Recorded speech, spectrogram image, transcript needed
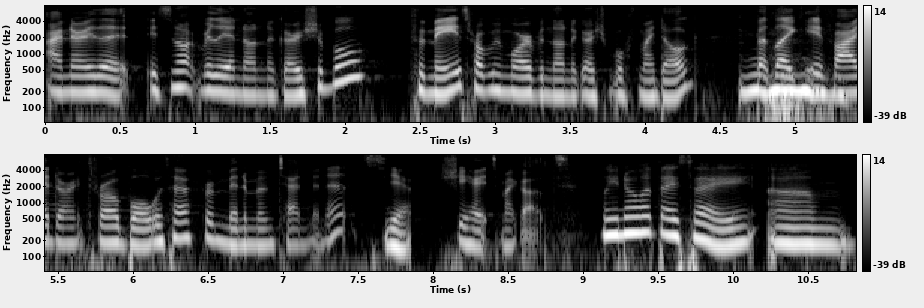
I know that it's not really a non-negotiable for me it's probably more of a non-negotiable for my dog but like if I don't throw a ball with her for a minimum 10 minutes Yeah. she hates my guts Well, you know what they say. Um,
